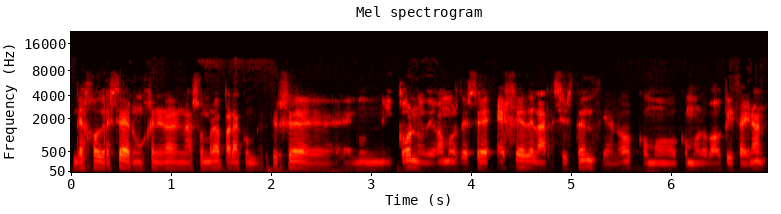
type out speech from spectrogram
dejó de ser un general en la sombra para convertirse eh, en un icono, digamos, de ese eje de la resistencia, ¿no? como, como lo bautiza Irán.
